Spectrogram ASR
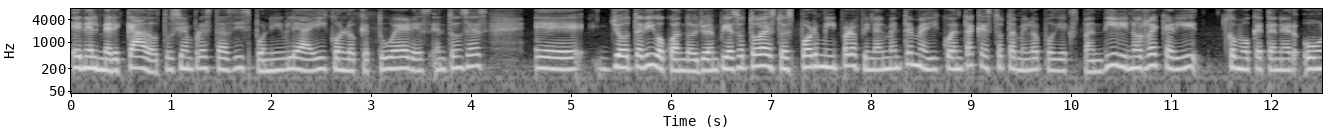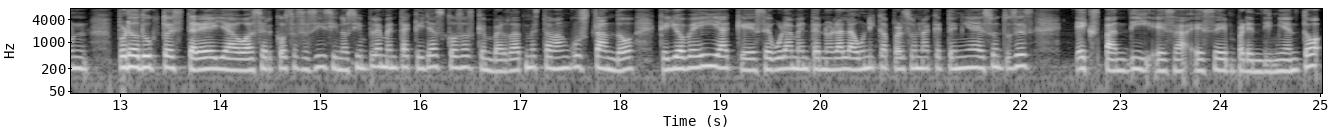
en el mercado, tú siempre estás disponible ahí con lo que tú eres. Entonces, eh, yo te digo, cuando yo empiezo todo esto es por mí, pero finalmente me di cuenta que esto también lo podía expandir y no requerí como que tener un producto estrella o hacer cosas así, sino simplemente aquellas cosas que en verdad me estaban gustando, que yo veía que seguramente no era la única persona que tenía eso, entonces expandí esa, ese emprendimiento.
